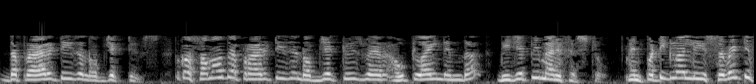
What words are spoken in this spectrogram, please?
the priorities and objectives because some of the priorities and objectives were outlined in the BJP manifesto. And particularly 75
